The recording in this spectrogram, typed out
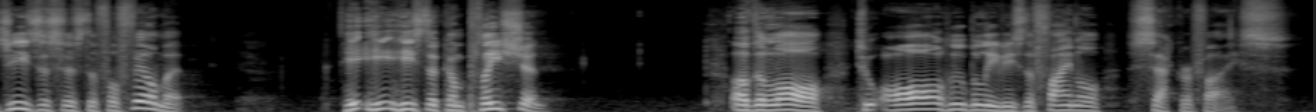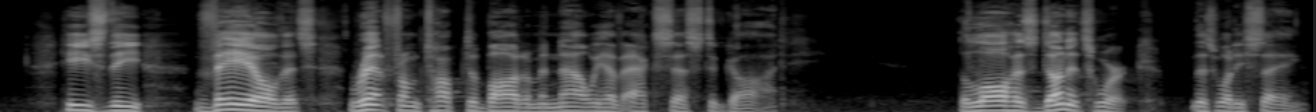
Jesus is the fulfillment, he, he, He's the completion of the law to all who believe. He's the final sacrifice. He's the veil that's rent from top to bottom, and now we have access to God. The law has done its work, that's what he's saying.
